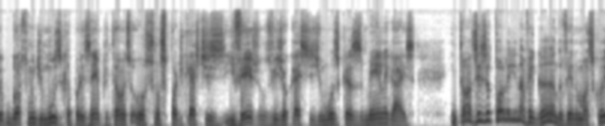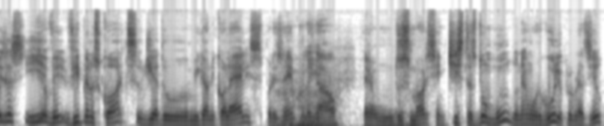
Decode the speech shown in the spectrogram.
eu gosto muito de música, por exemplo, então eu ouço uns podcasts e vejo uns videocasts de músicas bem legais. Então, às vezes, eu tô ali navegando, vendo umas coisas, e eu vi, vi pelos cortes o dia do Miguel Nicoleles, por exemplo. que Legal. É um dos maiores cientistas do mundo, né? Um orgulho para o Brasil.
